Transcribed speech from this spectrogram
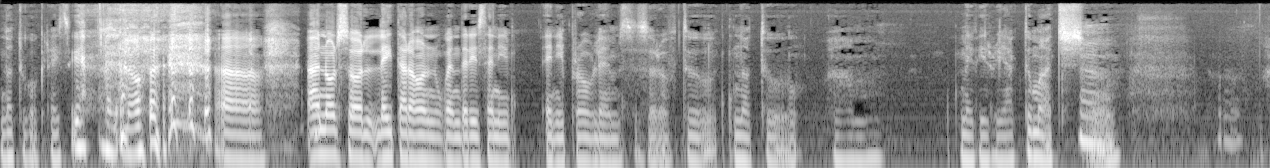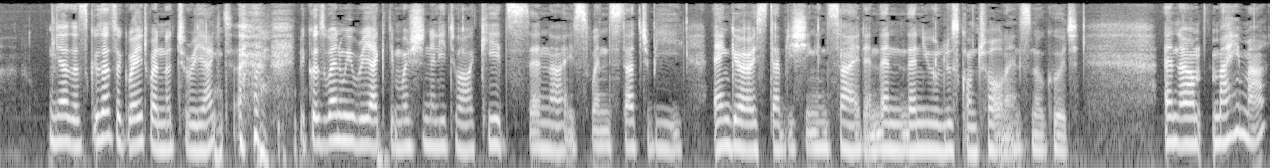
not to go crazy. I don't know. uh, and also later on when there is any any problems, sort of to not to um, maybe react too much. Mm. uh, yeah, that's good. That's a great one not to react, because when we react emotionally to our kids, then uh, it's when it starts to be anger establishing inside, and then then you lose control, and it's no good. And um, Mahima,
